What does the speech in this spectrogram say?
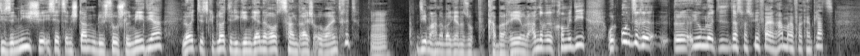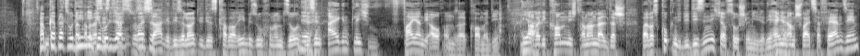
Diese Nische ist jetzt entstanden durch Social Media. Leute, es gibt Leute, die gehen gerne raus, zahlen 30 Euro Eintritt. Die machen aber gerne so Kabarett oder andere Comedy. Und unsere äh, jungen Leute, das, was wir feiern, haben einfach keinen Platz. Haben keinen Platz, wo die hingehen können, wo die sagen, das, was ich sage. Diese Leute, die das Kabarett besuchen und so, Ja. die sind eigentlich, feiern die auch unsere Comedy. Ja. Aber die kommen nicht dran an, weil das, weil was gucken die? Die, die sind nicht auf Social Media. Die hängen Ja. am Schweizer Fernsehen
